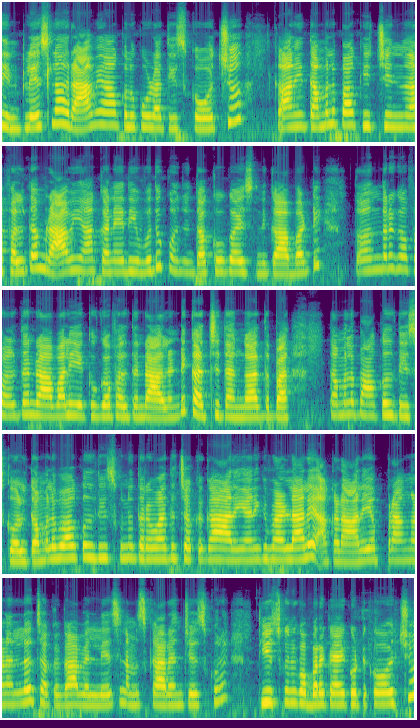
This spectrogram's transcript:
దీని ప్లేస్లో రావి ఆకులు కూడా తీసుకోవచ్చు. కానీ తమలపాకు ఇచ్చిన ఫలితం రావి ఆకు అనేది ఇవ్వదు కొంచెం తక్కువగా ఇస్తుంది కాబట్టి తొందరగా ఫలితం రావాలి ఎక్కువగా ఫలితం రావాలంటే ఖచ్చితంగా తమలపాకులు తీసుకోవాలి. తమలపాకులు తీసుకున్న తర్వాత చక్కగా ఆలయానికి వెళ్ళాలి. అక్కడ ఆలయ ప్రాంగణంలో చక్కగా వెళ్ళేసి నమస్కారం చేసుకుని తీసుకుని కొబ్బరికాయ కొట్టుకోవచ్చు.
